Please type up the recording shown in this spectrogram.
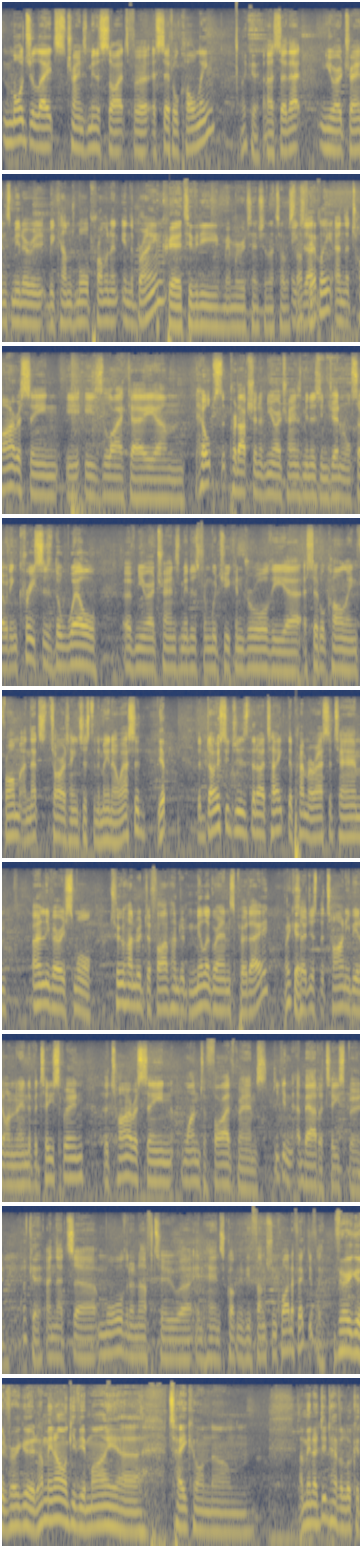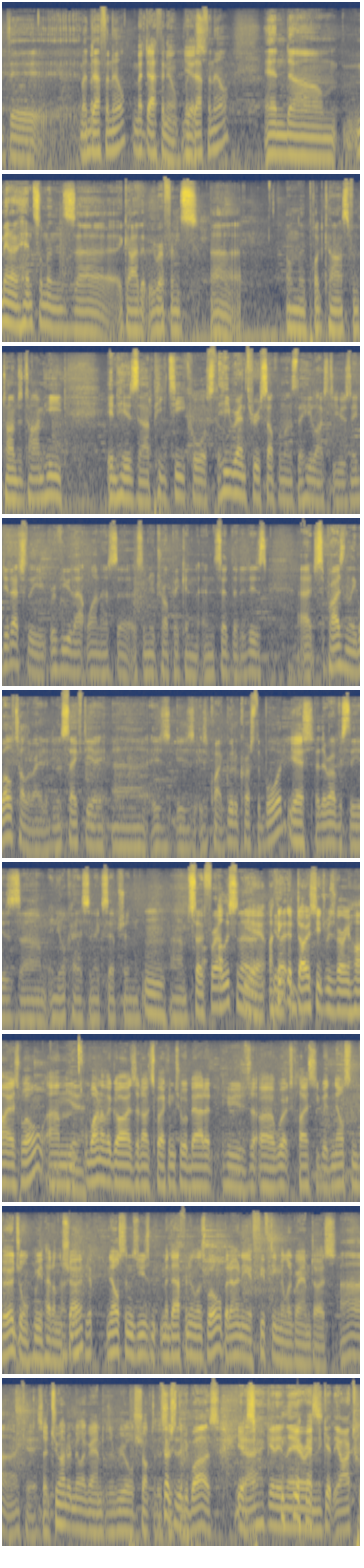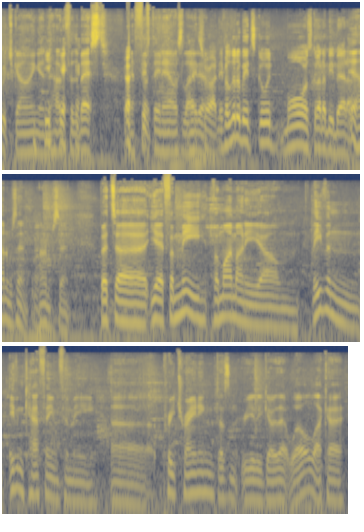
modulates transmitter sites for acetylcholine. Okay. Uh, so that neurotransmitter becomes more prominent in the brain. Creativity, memory retention, that type of stuff. yep. Exactly, and the tyrosine is like a um, helps the production of neurotransmitters in general. So it increases the well of neurotransmitters from which you can draw the uh, acetylcholine from, and that's tyrosine is just an amino acid. Yep. The dosages that I take, the pramiracetam, only very small, 200 to 500 milligrams per day. Okay. So just the tiny bit on an end of a teaspoon. The tyrosine, one to five grams. You can about a teaspoon, Okay. and that's uh, more than enough to uh, enhance cognitive function quite effectively. Very good, very good. I mean, I'll give you my uh, take on. Um, I mean, I did have a look at the modafinil. Modafinil, yes. modafinil. And um, Menno Henselmans uh, a guy that we reference uh, on the podcast from time to time. He, in his uh, PT course, he ran through supplements that he likes to use, and he did actually review that one as a, as a nootropic and, and said that it is uh, surprisingly well tolerated, and the safety uh, is, is is quite good across the board. Yes. But there obviously is, um, in your case, an exception. Mm. Um, so for our listener, Yeah, I think know- the dosage was very high as well. Um, Yeah. One of the guys that I've spoken to about it, who uh, works closely with Nelson Vergel, who we've had on the show, yep. Nelson's used modafinil as well, but only a 50 milligram dose. ah, okay. So 200 milligrams is a real shock to the Touch of the system. Dubois. You Yes. know, get in there Yes. and get the eye twitch going and hope for the best. 15 hours later. That's right. If a little bit's good, more has got to be better. Yeah, 100%. 100%. But uh, yeah, for me, for my money, um, even even caffeine for me, uh, pre-training doesn't really go that well. Like I,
